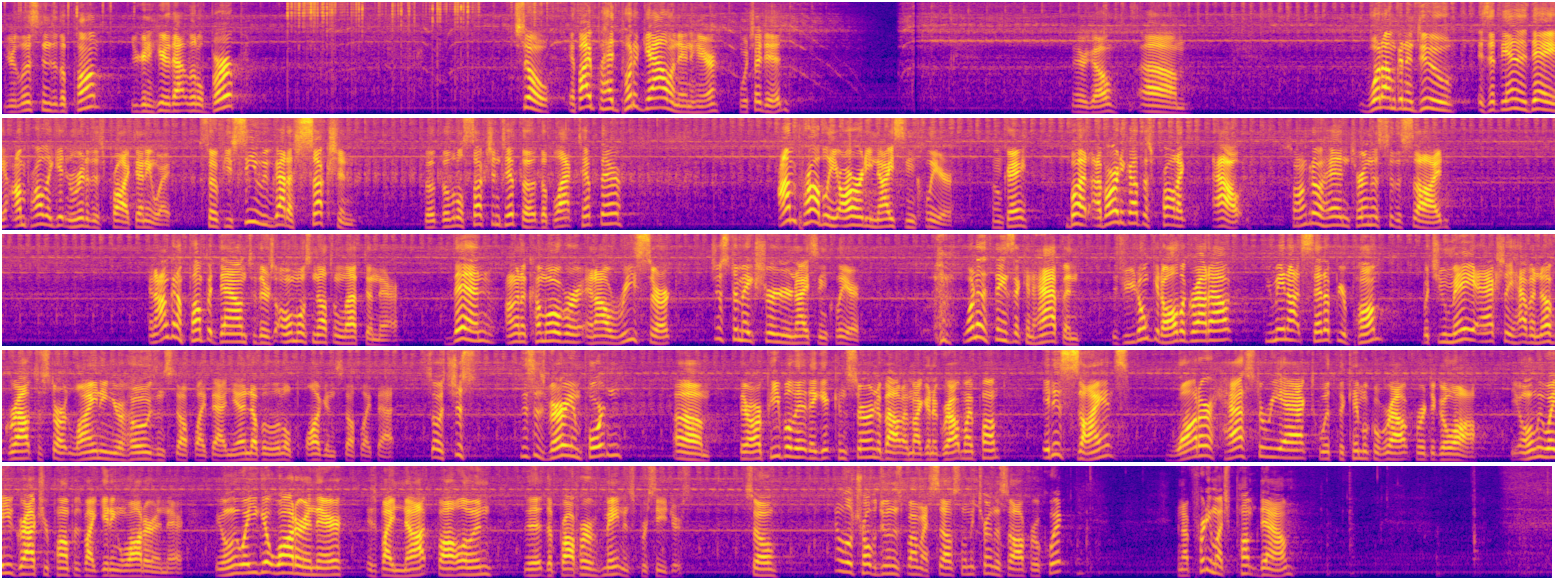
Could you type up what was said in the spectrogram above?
You're listening to the pump. You're going to hear that little burp. So if I had put a gallon in here, which I did, there we go. Um, what I'm going to do is at the end of the day, I'm probably getting rid of this product anyway. So if you see we've got a suction, the, the little suction tip, the, the black tip there, I'm probably already nice and clear, okay? But I've already got this product out, so I'm going to go ahead and turn this to the side. And I'm going to pump it down to there's almost nothing left in there. Then I'm going to come over and I'll recirc just to make sure you're nice and clear. One of the things that can happen is if you don't get all the grout out, you may not set up your pump, but you may actually have enough grout to start lining your hose and stuff like that, and you end up with a little plug and stuff like that. So it's just, this is very important. Um, there are people that they get concerned about, am I going to grout my pump? It is science. Water has to react with the chemical grout for it to go off. The only way you grout your pump is by getting water in there. The only way you get water in there is by not following the, the proper maintenance procedures. So I had a little trouble doing this by myself, so let me turn this off real quick. And I pretty much pumped down.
